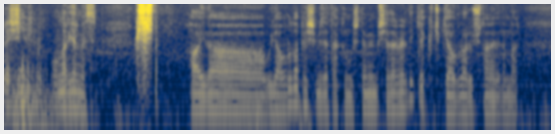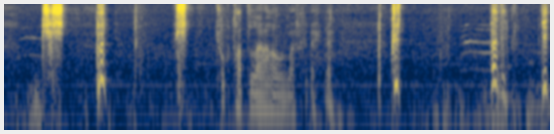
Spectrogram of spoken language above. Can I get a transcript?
Reşit gel. Onlar gelmesin. Kışt! Hayda bu yavru da peşimize takılmış. Demin bir şeyler verdik ya küçük yavrular 3 tane dedim var. Kışt! Kışt! Çok tatlılar ha onlar. Kışt! Hadi git.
